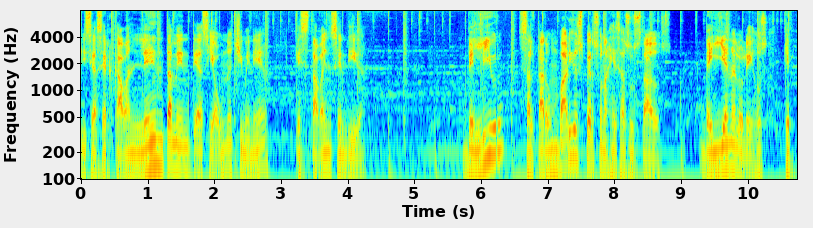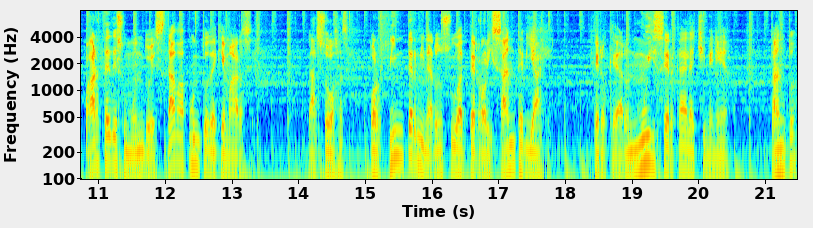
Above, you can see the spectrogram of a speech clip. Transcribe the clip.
y se acercaban lentamente hacia una chimenea que estaba encendida. Del libro saltaron varios personajes asustados, veían a lo lejos que parte de su mundo estaba a punto de quemarse. Las hojas por fin terminaron su aterrorizante viaje, pero quedaron muy cerca de la chimenea, tanto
